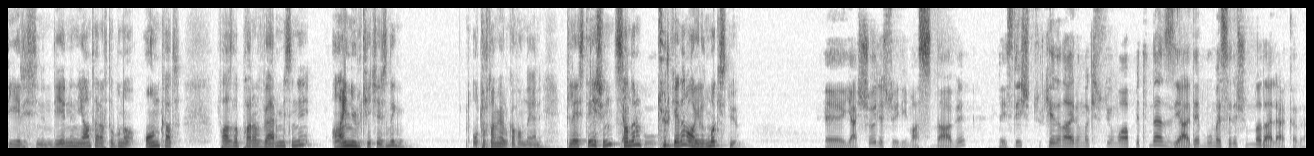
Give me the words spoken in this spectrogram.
diğerisinin diğerinin yan tarafta buna 10 kat fazla para vermesini aynı ülke içerisinde oturtamıyorum kafamda yani. PlayStation sanırım bu- Türkiye'den ayrılmak istiyor. Ee, ya şöyle söyleyeyim aslında abi. PlayStation Türkiye'den ayrılmak istiyor muhabbetinden ziyade bu mesele şununla da alakalı.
